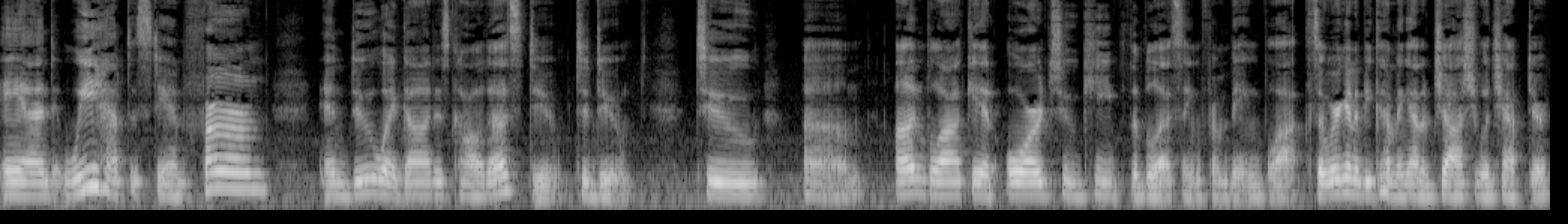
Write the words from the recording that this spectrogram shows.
And we have to stand firm and do what God has called us do, to do to um, unblock it or to keep the blessing from being blocked. So we're going to be coming out of Joshua chapter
